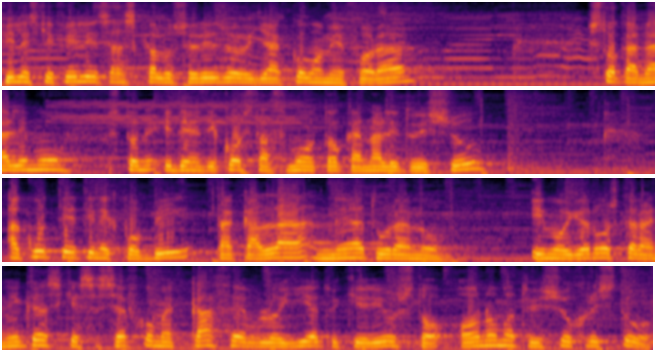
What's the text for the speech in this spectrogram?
Φίλες και φίλοι, σας καλωσορίζω για ακόμα μια φορά στο κανάλι μου, στον ιντερνετικό σταθμό το κανάλι του Ιησού. Ακούτε την εκπομπή «Τα καλά νέα του ουρανού». Είμαι ο Γιώργος Καρανίκας και σας εύχομαι κάθε ευλογία του Κυρίου στο όνομα του Ιησού Χριστού.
